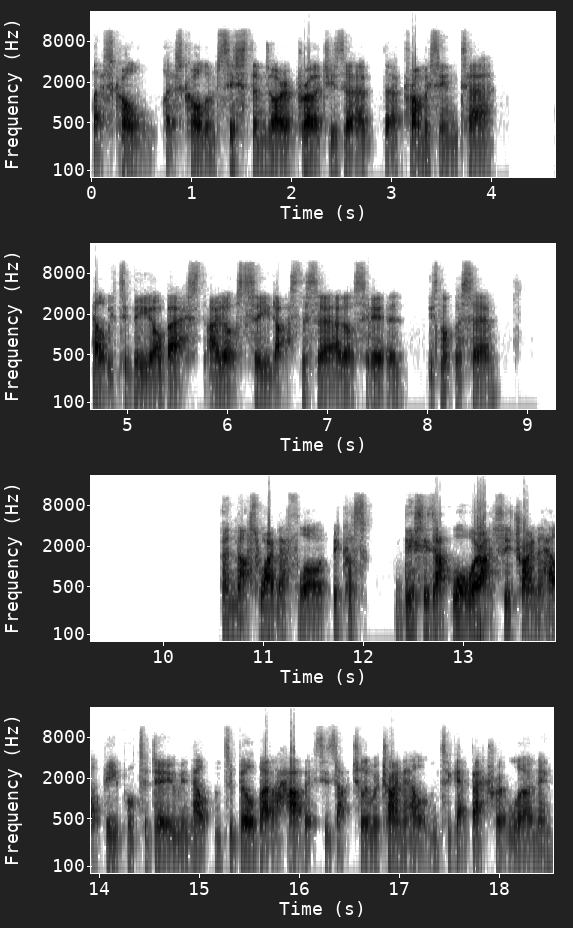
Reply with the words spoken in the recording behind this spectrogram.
let's call let's call them systems or approaches that are, that are promising to help you to be your best, I don't see that's the same. I don't see it. It's not the same, and that's why they're flawed because this is what we're actually trying to help people to do and help them to build better habits is actually we're trying to help them to get better at learning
